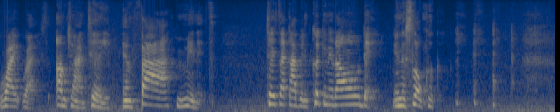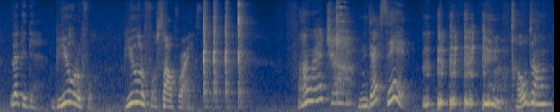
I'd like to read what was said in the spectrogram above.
white rice. I'm trying to tell you, in five minutes. Tastes like I've been cooking it all day in the slow cooker. Look at that. Beautiful, beautiful soft rice. All right, y'all. That's it. Hold on.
